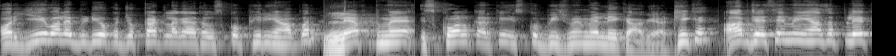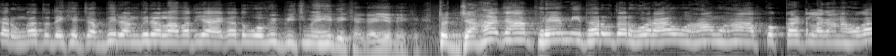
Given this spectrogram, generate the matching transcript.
और ये वाले वीडियो का जो कट लगाया था, उसको फिर यहाँ पर लेफ़्ट में स्क्रॉल करके इसको बीच में मैं लेकर आ गया, ठीक है? अब जैसे मैं यहाँ से प्ले करूँगा तो देखिए, जब भी रणवीर अलाहाबादिया आएगा तो वो भी बीच में ही दिखेगा, ये देखिए। तो जहाँ जहाँ फ्रेम इधर उधर हो रहा है, वहाँ वहाँ आपको कट लगाना होगा।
